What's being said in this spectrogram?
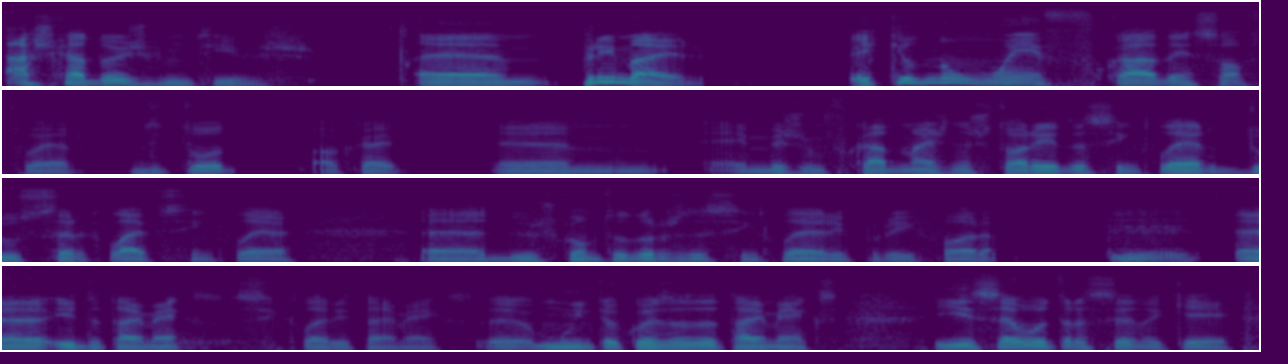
acho que há dois motivos. Um, primeiro, aquilo não é focado em software de todo, ok? Um, é mesmo focado mais na história da Sinclair, do Circle Life Sinclair, uh, dos computadores da Sinclair e por aí fora. Uh, e da Timex, Sinclair e Timex, uh, muita coisa da Timex. E isso é outra cena que é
